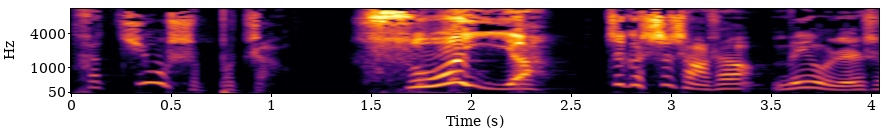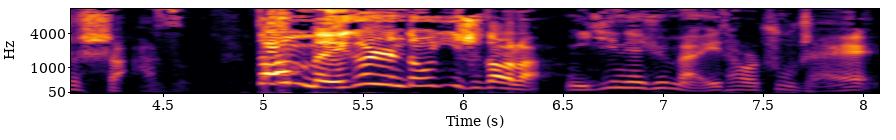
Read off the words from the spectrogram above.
它就是不涨。所以呀，这个市场上没有人是傻子。当每个人都意识到了，你今天去买一套住宅，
